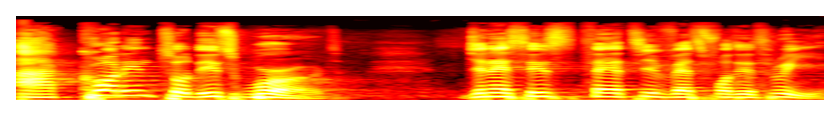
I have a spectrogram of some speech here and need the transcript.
according to this word. Genesis 30, verse 43.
